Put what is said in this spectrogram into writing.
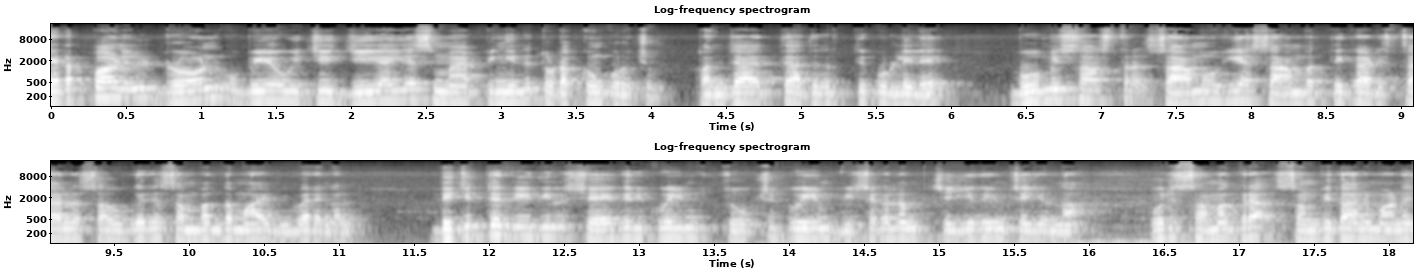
എടപ്പാളിൽ ഡ്രോൺ ഉപയോഗിച്ച് ജി ഐ എസ് മാപ്പിംഗിന് തുടക്കം കുറിച്ചു. പഞ്ചായത്ത് അതിർത്തിക്കുള്ളിലെ ഭൂമിശാസ്ത്ര സാമൂഹിക സാമ്പത്തിക അടിസ്ഥാന സൗകര്യ സംബന്ധമായ വിവരങ്ങൾ ഡിജിറ്റൽ രീതിയിൽ ശേഖരിക്കുകയും സൂക്ഷിക്കുകയും വിശകലനം ചെയ്യുകയും ചെയ്യുന്ന ഒരു സമഗ്ര സംവിധാനമാണ്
